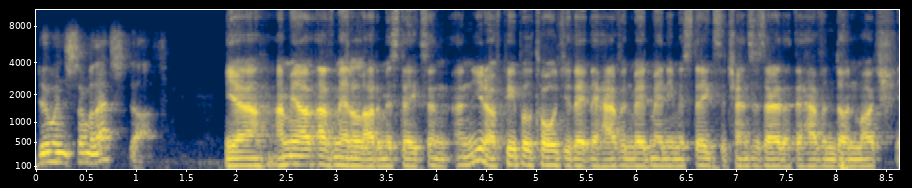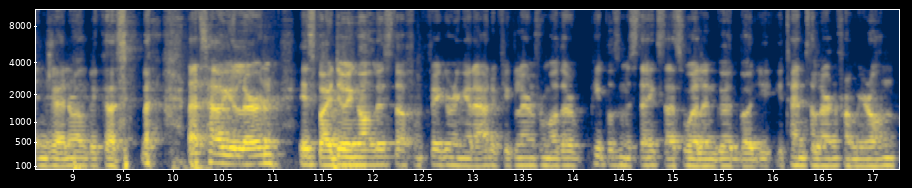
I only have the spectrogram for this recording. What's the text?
doing some of that stuff? Yeah, I mean, I've made a lot of mistakes, and and you know, if people told you that they haven't made many mistakes, the chances are that they haven't done much in general, because that's how you learn is by doing all this stuff and figuring it out. If you can learn from other people's mistakes, that's well and good, but you, you tend to learn from your own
